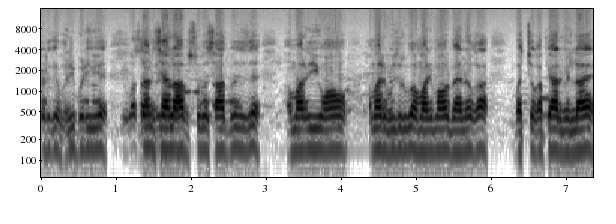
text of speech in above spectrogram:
भरी पड़ी हुई है। जन सैलाब सुबह सात बजे से हमारे युवाओं, हमारे बुज़ुर्गों, हमारी माओ बहनों का, बच्चों का प्यार मिल रहा है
